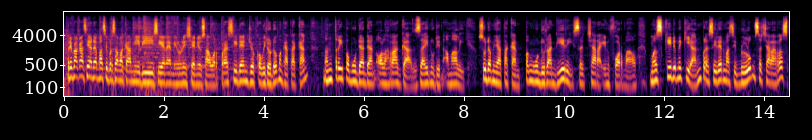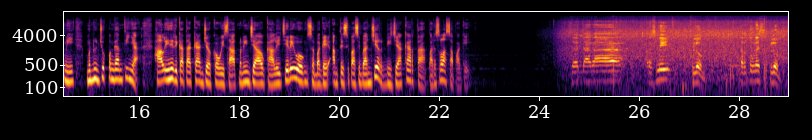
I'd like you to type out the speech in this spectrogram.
Terima kasih Anda masih bersama kami di CNN Indonesia News Hour. Presiden Joko Widodo mengatakan Menteri Pemuda dan Olahraga Zainuddin Amali sudah menyatakan pengunduran diri secara informal. Meski demikian, Presiden masih belum secara resmi menunjuk penggantinya. Hal ini dikatakan Jokowi saat meninjau Kali Ciliwung sebagai antisipasi banjir di Jakarta pada Selasa pagi. Secara resmi belum, tertulis belum.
